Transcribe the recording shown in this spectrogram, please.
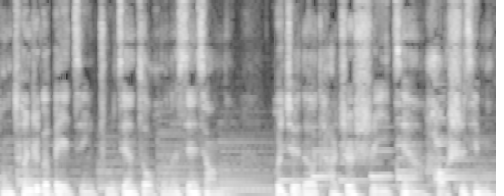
农村这个背景逐渐走红的现象呢？会觉得他这是一件好事情吗？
